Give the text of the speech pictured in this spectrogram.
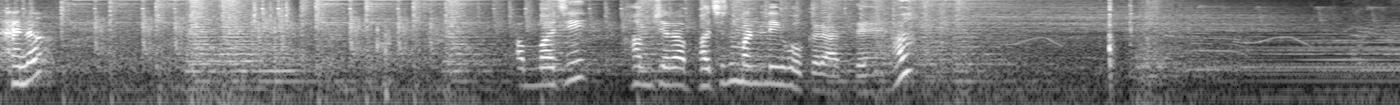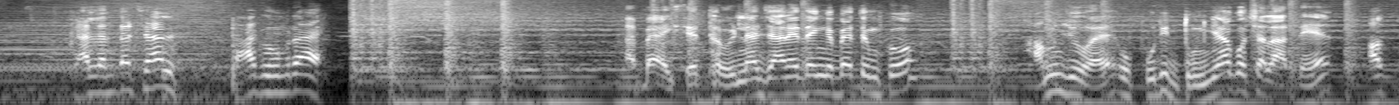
है ना? अम्मा जी हम जरा भजन मंडली होकर आते हैं हाँ? चल अंदर चल। कहाँ घूम रहा है। अबे ऐसे थोड़ी ना जाने देंगे बे तुमको। हम जो है वो पूरी दुनिया को चलाते हैं। अब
